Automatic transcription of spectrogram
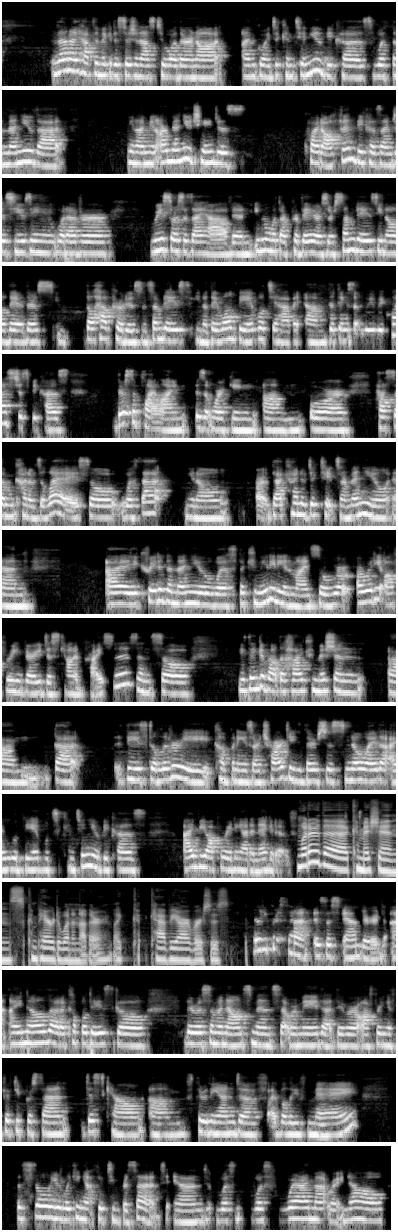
then I have to make a decision as to whether or not I'm going to continue because with the menu that, you know, I mean, our menu changes quite often because I'm just using whatever resources I have. And even with our purveyors, there's some days, you know, there's, they'll have produce and some days, you know, they won't be able to have it, um, the things that we request just because their supply line isn't working um, or has some kind of delay. So with that, you know, our, that kind of dictates our menu. And I created the menu with the community in mind. So we're already offering very discounted prices. And so you think about the high commission um, that these delivery companies are charging, there's just no way that I would be able to continue because I'd be operating at a negative. What are the commissions compared to one another, like caviar versus? 30% is the standard. I know that a couple days ago, there was some announcements that were made that they were offering a 50% discount um, through the end of, I believe, May. But still, you're looking at 15%. And with, with where I'm at right now,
